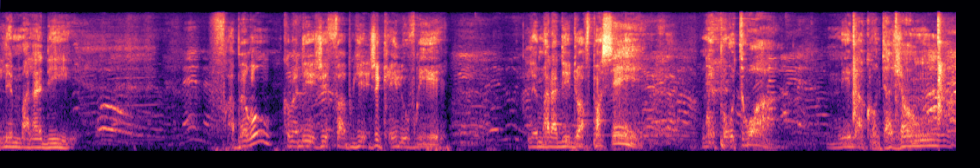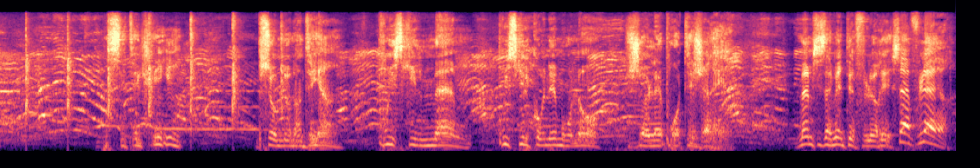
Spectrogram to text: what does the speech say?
Les maladies frapperont, comme dit, j'ai fabriqué, j'ai créé l'ouvrier. Les maladies doivent passer. Mais pour toi, ni la contagion, c'est écrit, psaume 91, puisqu'il m'aime, puisqu'il connaît mon nom, je les protégerai. Même si ça vient t'effleurer, ça fleur.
